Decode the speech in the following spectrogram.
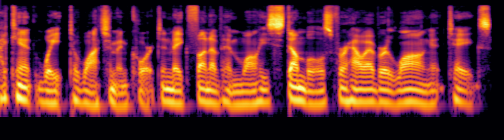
I can't wait to watch him in court and make fun of him while he stumbles for however long it takes.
